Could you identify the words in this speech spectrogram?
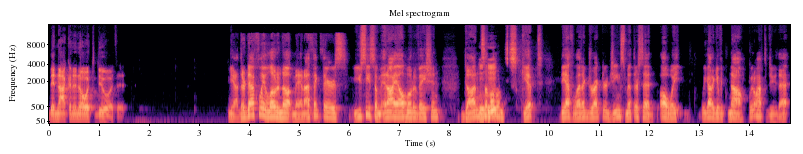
they're not going to know what to do with it. Yeah, they're definitely loading up, man. I think there's you see some NIL motivation done. Some of Mhm. them skipped the athletic director, Gene Smith, there said, Oh, wait, we got to give it. No, we don't have to do that.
